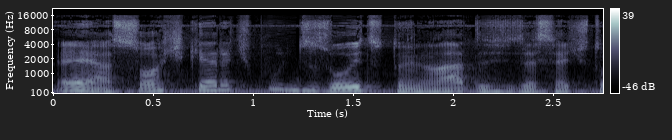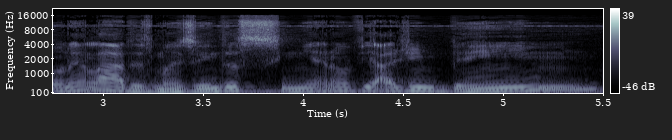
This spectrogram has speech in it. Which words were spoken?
É, a sorte que era tipo 18 toneladas, 17 toneladas, mas ainda assim era uma viagem bem.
